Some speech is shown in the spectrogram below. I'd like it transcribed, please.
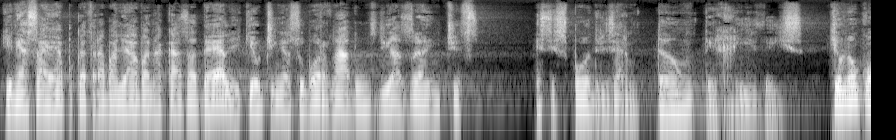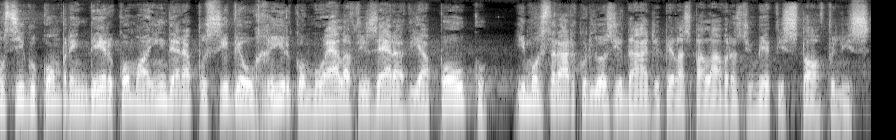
que nessa época trabalhava na casa dela e que eu tinha subornado uns dias antes. Esses podres eram tão terríveis que eu não consigo compreender como ainda era possível rir como ela fizera havia pouco e mostrar curiosidade pelas palavras de Mefistófeles,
